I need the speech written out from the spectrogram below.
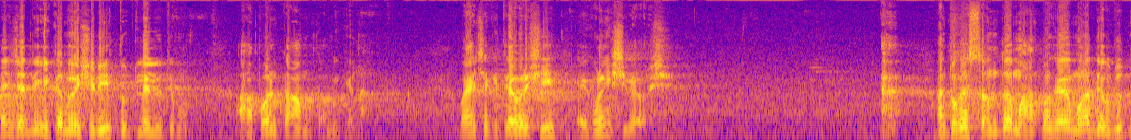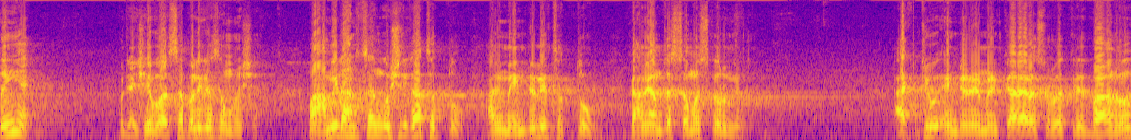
त्यांच्यातली एकमेव शिडी तुटलेली होती म्हणून. आपण काम कमी केलं. वयाच्या कितव्या वर्षी? एकोणऐंशीव्या वर्षी. आणि तो काय संत महात्मा काय? मुळात देवदूत नाही आहे पण त्याशी वरचा पलीकडचा मनुष्य. मग आम्ही लहानसहान गोष्टी का थकतो? आम्ही मेंटली थकतो की आम्ही आमचा समज करून घेतो. ॲक्टिव्ह एंटरटेनमेंट करायला सुरुवात केली बाळानो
